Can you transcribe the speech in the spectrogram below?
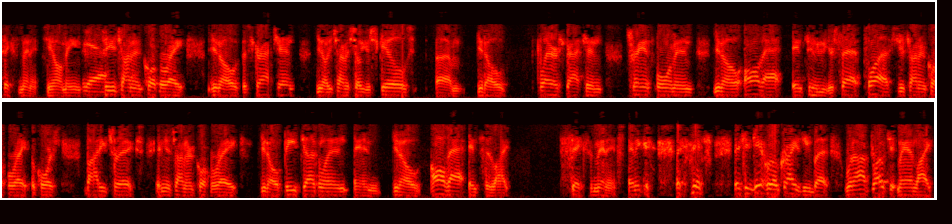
six minutes, you know what I mean? Yeah. So you're trying to incorporate, you know, the scratching, you know, you're trying to show your skills, um, you know, flare scratching, transforming, you know, all that into your set. Plus, you're trying to incorporate, of course, body tricks, and you're trying to incorporate, you know, beat juggling, and you know, all that into like six minutes. And it can, it, it can get real crazy, but when I approach it, man, like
